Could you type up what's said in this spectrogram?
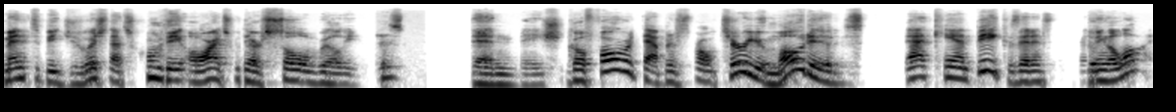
meant to be Jewish, that's who they are, it's who their soul really is, then they should go forward with that. But if for ulterior motives, that can't be because then it's living a lie.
